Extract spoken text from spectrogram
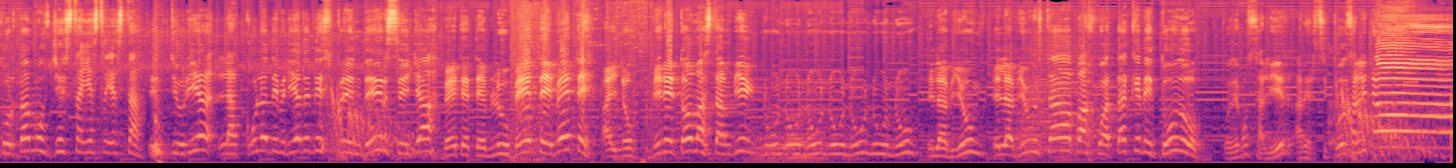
cortamos. Ya está, ya está, ya está. En teoría, la cola debería de desprenderse ya. Vete, Blue, vete, vete. Ay, no, viene Thomas también. No, no, no, no, no, no, no. El avión, el avión está bajo ataque de todo. ¿Podemos salir? A ver si puedo salir. ¡No!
